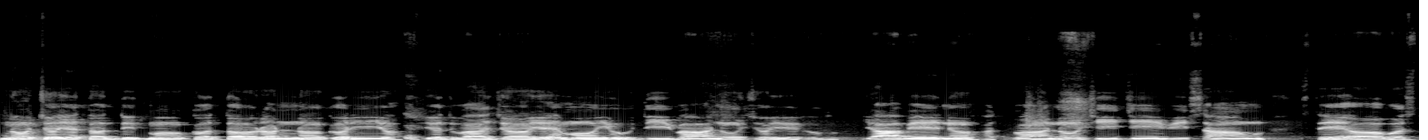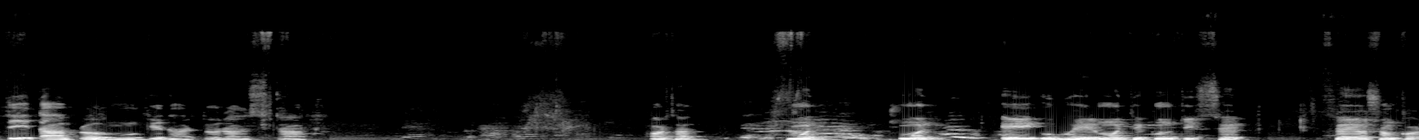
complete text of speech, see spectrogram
ন চ এতদ্বিদ্ম কতরন্নগরীয় যদ্বা জয়েম দিবানুজয়েয়ুঃ यावेन हत्वा न जिजीविषाम ते অবস্থিতা প্রমুখে ধার্তরাষ্ট্রা অর্থাৎ মদ- মদ- এই উভয়ের মধ্যে কোনটি শ্রে- শ্রেয়ঃশঙ্কর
